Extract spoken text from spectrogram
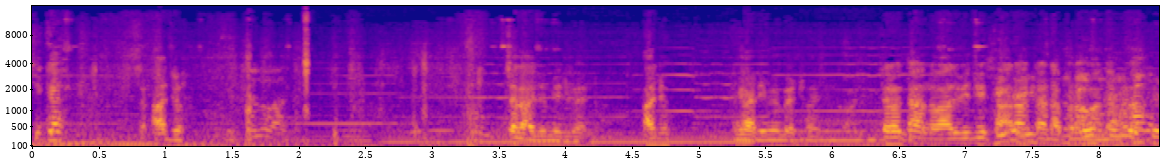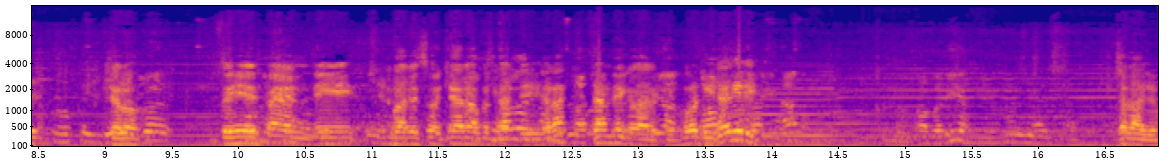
ਠੀਕ ਹੈ? ਆ ਜਾਓ। ਚਲ ਆ ਜਾਓ ਮੇਰੀ ਬੈਨ ਆ ਜਾਓ ਗਾੜੀ ਵਿੱਚ ਬੈਠੋ ਚਲੋ ਧੰਨਵਾਦ ਵੀ ਜੀ ਸਾਰਾ ਤੁਹਾਡਾ ਭਰਾਵਾਂ ਦਾ ਹਨਾ? ਚਲੋ ਤੁਸੀਂ ਇਸ ਭੈਣ ਦੀ ਬਾਰੇ ਸੋਚਿਆ ਰੱਬ ਤੁਹਾਡੀ ਹਨਾ? ਚੰਗੀ ਕਲਾ ਰੱਖੇ। ਹੋ ਠੀਕ ਹੈ ਜੀ? ਆ ਵਧੀਆ। ਚਲ ਆ ਜਾਓ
